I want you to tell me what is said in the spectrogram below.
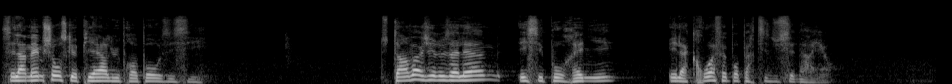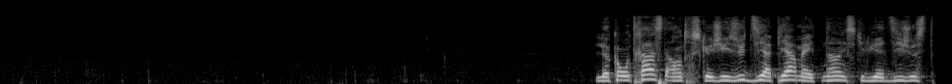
C'est la même chose que Pierre lui propose ici. Tu t'en vas à Jérusalem et c'est pour régner et la croix ne fait pas partie du scénario. Le contraste entre ce que Jésus dit à Pierre maintenant et ce qu'il lui a dit juste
